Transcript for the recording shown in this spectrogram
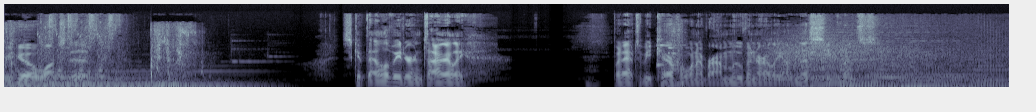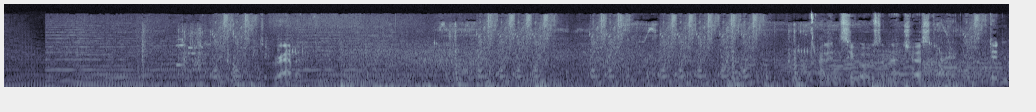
we go, watch this. Skip the elevator entirely. But I have to be careful whenever I'm moving early on this sequence. To grab it. I didn't see what was in that chest. I didn't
